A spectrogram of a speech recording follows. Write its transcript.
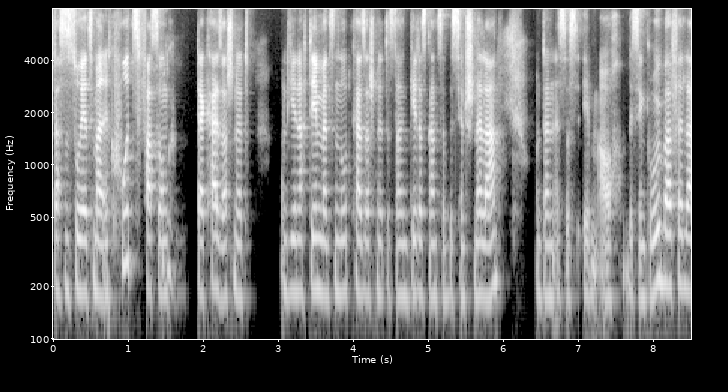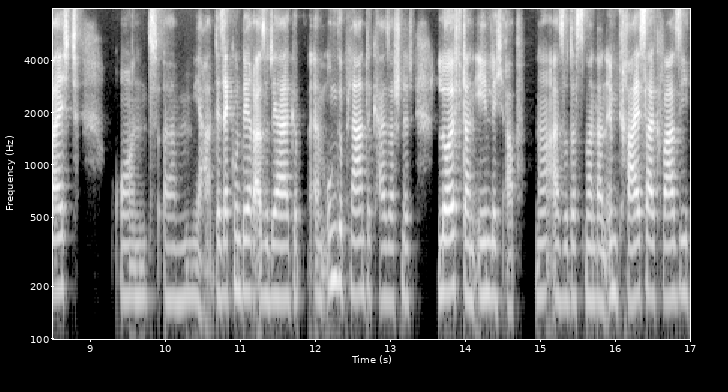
Das ist so jetzt mal in Kurzfassung der Kaiserschnitt. Und je nachdem, wenn es ein Notkaiserschnitt ist, dann geht das Ganze ein bisschen schneller. Und dann ist es eben auch ein bisschen gröber vielleicht. Und ähm, ja, der sekundäre, also der ähm, ungeplante Kaiserschnitt läuft dann ähnlich ab. Ne? Also, dass man dann im Kreißsaal quasi,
